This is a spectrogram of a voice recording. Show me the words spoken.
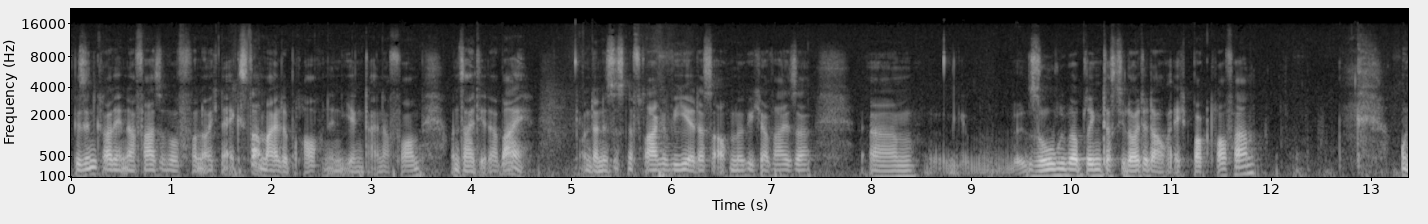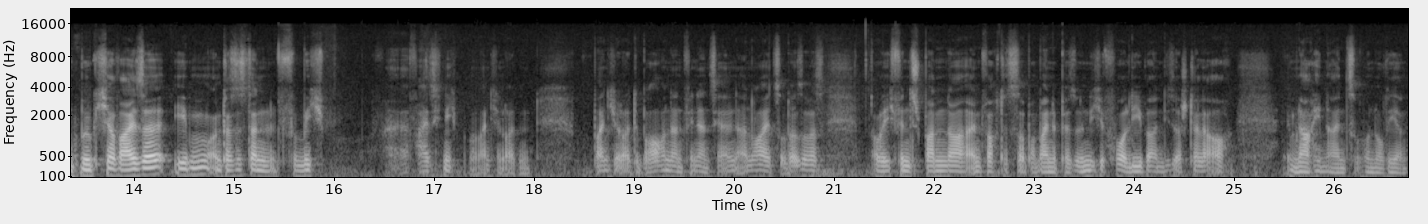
wir sind gerade in der Phase, wo wir von euch eine Extrameile brauchen in irgendeiner Form und seid ihr dabei? Und dann ist es eine Frage, wie ihr das auch möglicherweise ähm, so rüberbringt, dass die Leute da auch echt Bock drauf haben. Und möglicherweise eben, und das ist dann für mich weiß ich nicht, manche, Leuten, manche Leute brauchen dann finanziellen Anreiz oder sowas. Aber ich finde es spannender, einfach, das ist aber meine persönliche Vorliebe an dieser Stelle auch, im Nachhinein zu honorieren.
